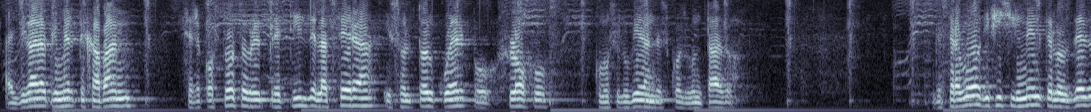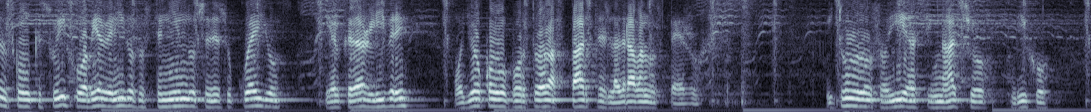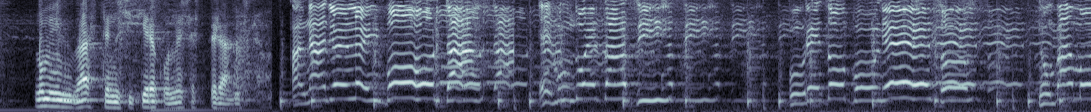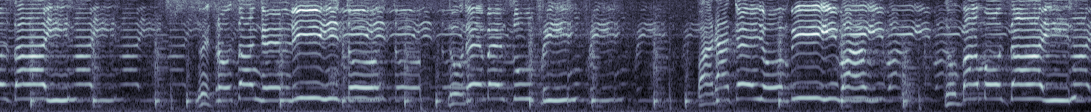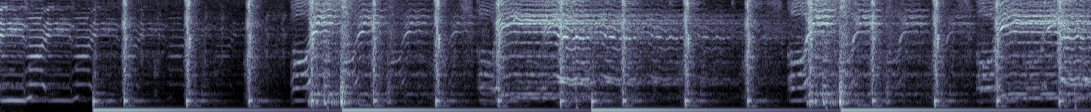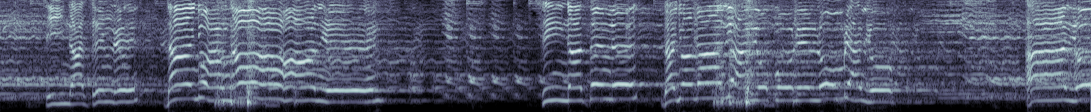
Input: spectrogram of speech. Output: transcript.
Al llegar al primer tejabán, se recostó sobre el pretil de la acera y soltó el cuerpo, flojo, como si lo hubieran descoyuntado. Destrabó difícilmente los dedos con que su hijo había venido sosteniéndose de su cuello y al quedar libre oyó como por todas partes ladraban los perros. Y tú no los oías, Ignacio, dijo, no me ayudaste ni siquiera con esa esperanza. A nadie le importa, el mundo es así. Por eso, por Nuestros angelitos no deben sufrir. Para que ellos vivan, nos vamos a ir. Sin hacerle daño a nadie. Sin hacerle daño a nadie, adiós Dios pone el hombre adiós, Dios. A Dios.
